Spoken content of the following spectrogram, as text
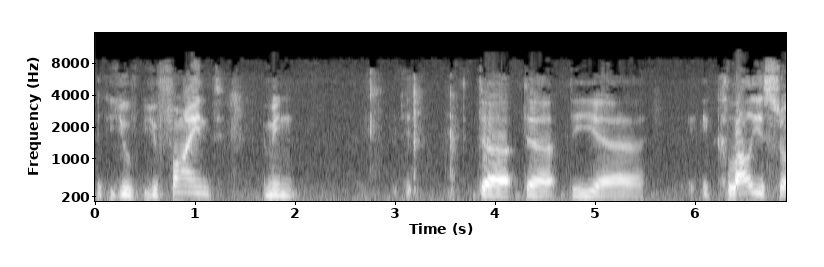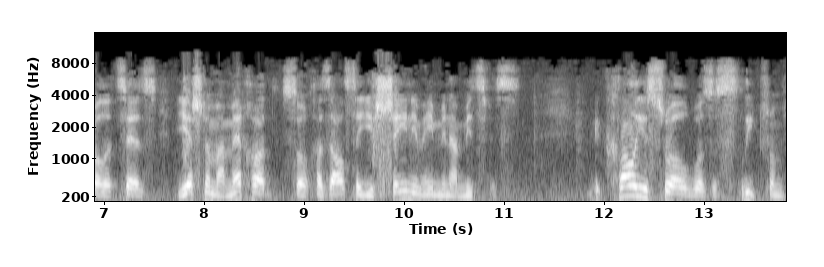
you, you find, I mean, the, the, the, uh, Klal Yisrael, it says, Yeshnam Amechad, so Chazal say, Yeshenim Heim Min HaMitzvahs. Klal Yisrael was asleep from,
